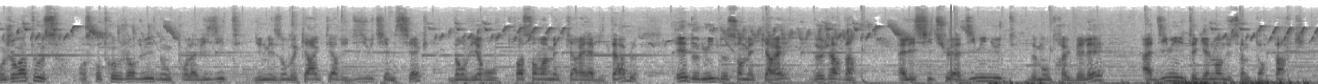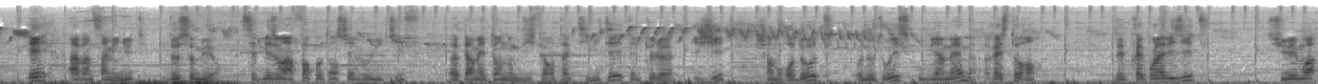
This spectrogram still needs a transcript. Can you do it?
Bonjour à tous, on se retrouve aujourd'hui donc pour la visite d'une maison de caractère du XVIIIe siècle d'environ 320 m2 habitables et de 1200 m2 de jardin. Elle est située à 10 minutes de Montreuil-Bellay, à 10 minutes également du Center Park et à 25 minutes de Saumur. Cette maison a un fort potentiel évolutif euh, permettant donc différentes activités telles que le gîte, chambre d'hôte, onotourisme ou bien même restaurant. Vous êtes prêts pour la visite? Suivez-moi.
